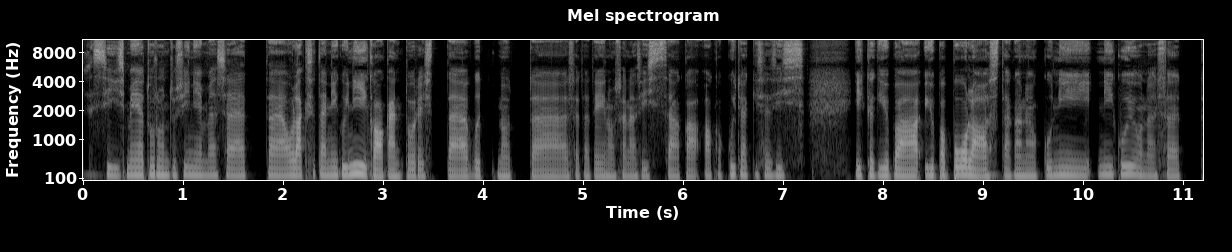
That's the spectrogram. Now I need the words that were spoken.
siis meie turundusinimesed äh, oleks seda niikuinii ka agentuurist võtnud seda teenusena sisse, aga, aga kuidagi see siis ikkagi juba, juba poole aastaga nagu nii, nii kujunes, et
